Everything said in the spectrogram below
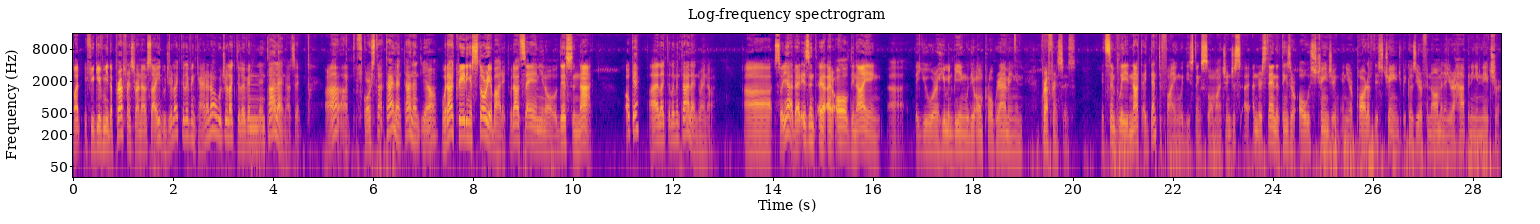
But if you give me the preference right now, Saeed, would you like to live in Canada or would you like to live in, in Thailand? I'd say, uh, of course, th Thailand, Thailand, you know, without creating a story about it, without saying, you know, this and that. Okay, I like to live in Thailand right now. Uh, so yeah, that isn't at all denying uh, that you are a human being with your own programming and preferences. It's simply not identifying with these things so much and just uh, understand that things are always changing and you're part of this change because you're a phenomena, you're happening in nature.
